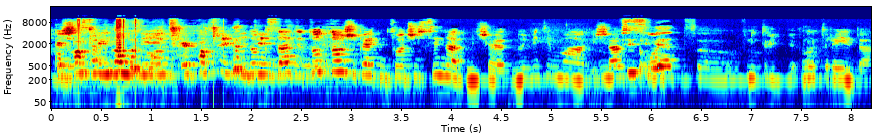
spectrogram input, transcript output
Как Ну, последний Новый день, год. как последний Ну, день. кстати, тут тоже пятницу очень сильно отмечают. Но, видимо, Ну, сейчас все сидят э, внутри где-то. внутри, да.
